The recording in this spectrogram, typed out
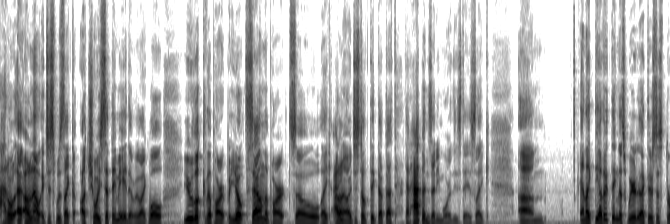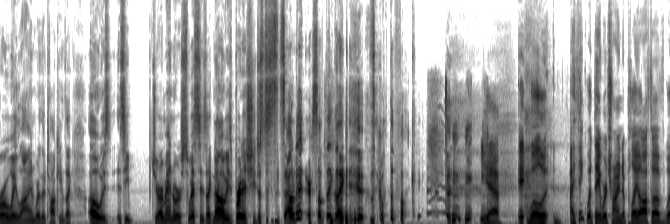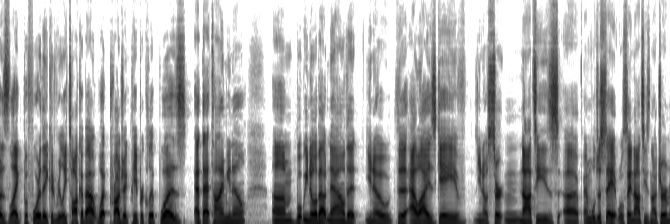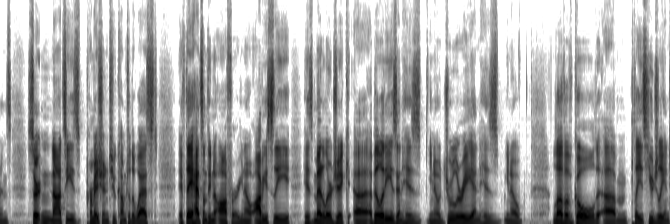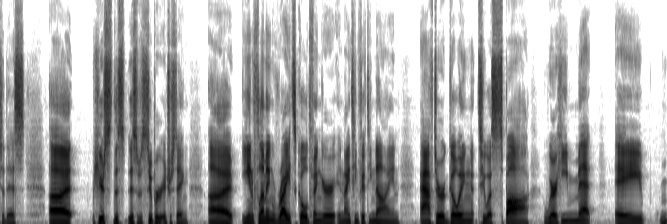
I don't I, don't know. It just was like a choice that they made that were like, well, you look the part, but you don't sound the part. So like I don't know. I just don't think that that that happens anymore these days. Like, um, and like the other thing that's weird, like there's this throwaway line where they're talking like, oh, is is he German or Swiss? He's like, no, he's British. He just doesn't sound it or something. Like, it's like what the fuck? Yeah. It well, I think what they were trying to play off of was like before they could really talk about what Project Paperclip was at that time, you know. um, what we know about now that you know the Allies gave you know certain Nazis, uh, and we'll just say it, we'll say Nazis, not Germans, certain Nazis permission to come to the West if they had something to offer. You know, obviously his metallurgic uh, abilities and his you know jewelry and his you know love of gold um, plays hugely into this. Uh, here's this. This was super interesting. Uh, Ian Fleming writes Goldfinger in 1959 after going to a spa where he met a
